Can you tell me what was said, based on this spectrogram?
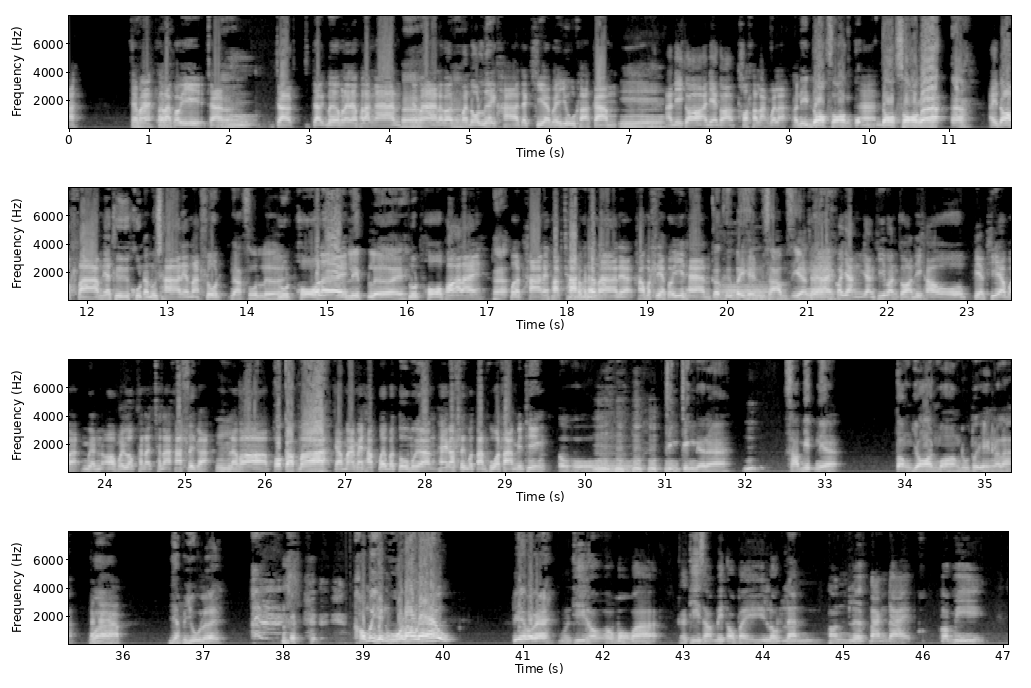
ใช่ไหมอ่าสลับเก้าอี้จากอ่าอืมจาก จากเดิมอะไรนะพลังงานอ่าใช่ไหมแล้วก็อ่ามมาโดนเลื่อยขาจะเขี่ยไปให้อยู่อุตสาหกรรมอืมอันนี้ก็อันเนี้ยก็ถอดสลักไปละอันนี้ดอกสองอ่าดอกสองแล้วอะไอ้ดอกสามเนี่ยคือคุณอนุชาเนี่ยหนักสุดหนักสุดเลย หลุดโผเลยลิฟต์เลย หลุดโผเพราะอะไรฮะเปิดทางให้พรรคชาติพัฒนาเนี่ยเข้ามาเสียบเก้าอี้แทน ก็คือไปเห็นสามเสียงไงใช่ก็อย่างอย่างที่วันก่อนที่เขาเปรียบเทียบอะเหมือนออกไปรบคณะชนะข้าศึกอะอืมแล้วก็พอกลับมากลับมาแม่ทัพเปิดประตูเมืองให้ข้าศึกมาตัดหัวสามมิตรทิ้ง โอ้โหอืมจริง ๆ เนี่ยนะ สามมิตรเนี่ย ต้องย้อนมองดูตัวเองแล้วล่ะ ว่านะครับอย่าไปอยู่เลย เขาไม่เห็นหัวเราแล้วพี่เอว่าไงบางทีเขาก็บอกว่าการที่สามมิตรออกไปโลดแล่นตอนเลือกตั้งได้ ก็มี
